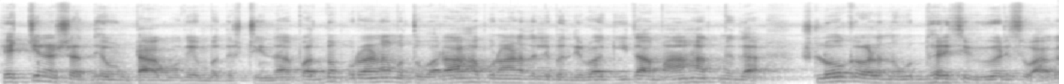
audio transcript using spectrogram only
ಹೆಚ್ಚಿನ ಶ್ರದ್ಧೆ ಉಂಟಾಗುವುದು ಎಂಬ ದೃಷ್ಟಿಯಿಂದ ಪದ್ಮಪುರಾಣ ಮತ್ತು ವರಾಹ ಪುರಾಣದಲ್ಲಿ ಬಂದಿರುವ ಗೀತಾ ಮಾಹಾತ್ಮ್ಯದ ಶ್ಲೋಕಗಳನ್ನು ಉದ್ಧರಿಸಿ ವಿವರಿಸುವಾಗ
